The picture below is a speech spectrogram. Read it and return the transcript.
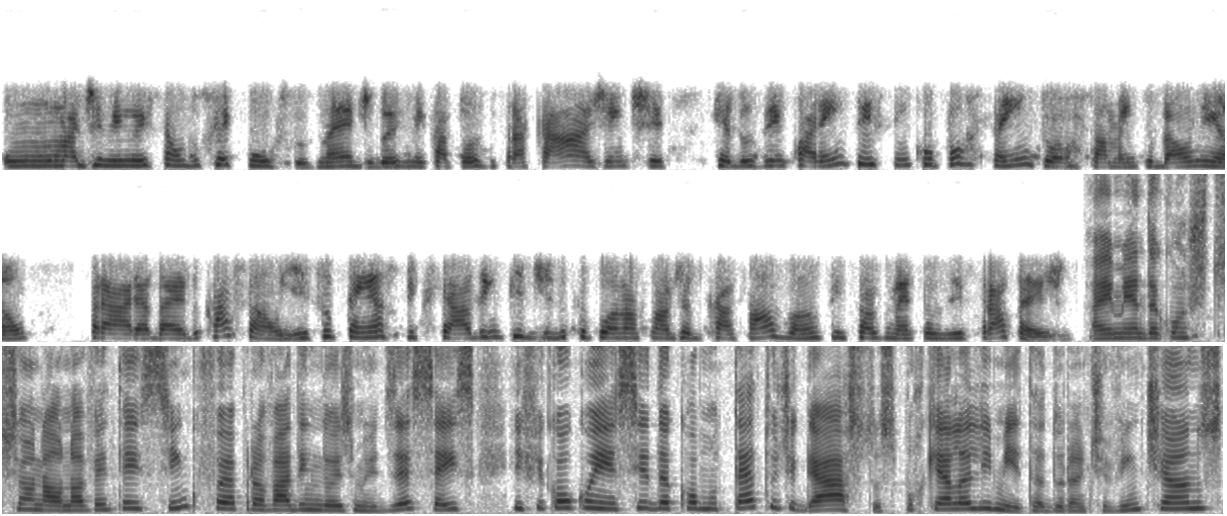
uma diminuição dos recursos, né? De 2014 para cá, a gente reduziu em 45% o orçamento da União para a área da educação. E isso tem asfixiado e impedido que o Plano Nacional de Educação avance em suas metas e estratégias. A emenda constitucional 95 foi aprovada em 2016 e ficou conhecida como teto de gastos, porque ela limita durante 20 anos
